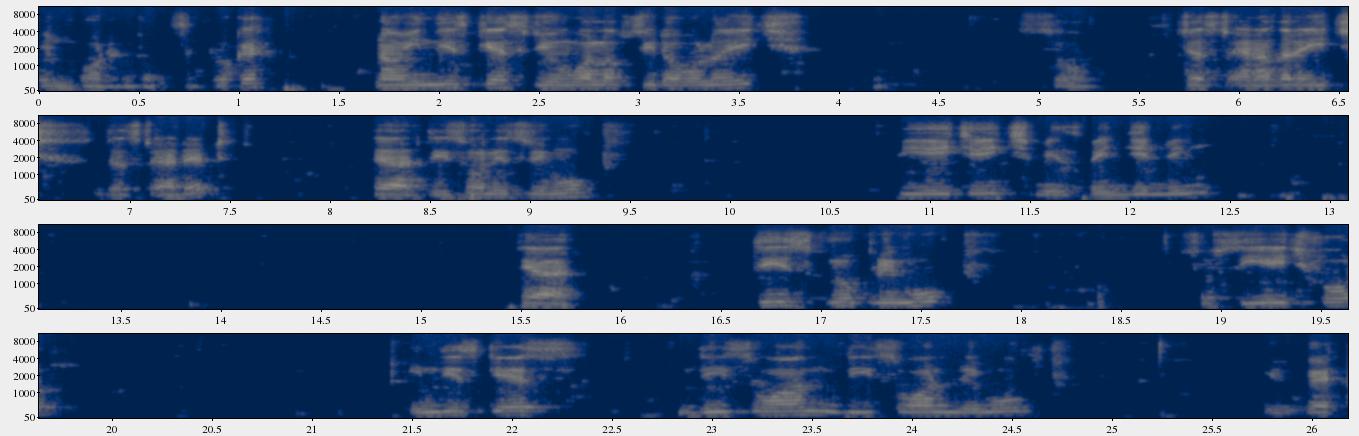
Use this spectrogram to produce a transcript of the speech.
Important concept. Okay. Now in this case, removal of C double H. So just another H just added. Here, this one is removed. PHH means benzene ring. Here, this group removed. So CH4. In this case, this one, this one removed. You get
